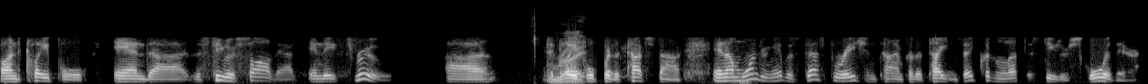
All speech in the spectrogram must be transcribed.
on Claypool, and uh, the Steelers saw that and they threw uh, to Right. Claypool for the touchdown. And I'm wondering, it was desperation time for the Titans. They couldn't let the Steelers score there.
